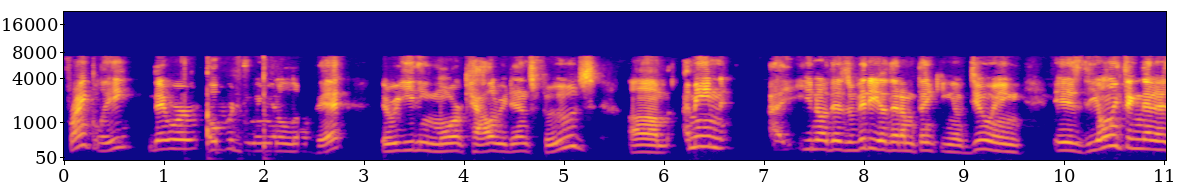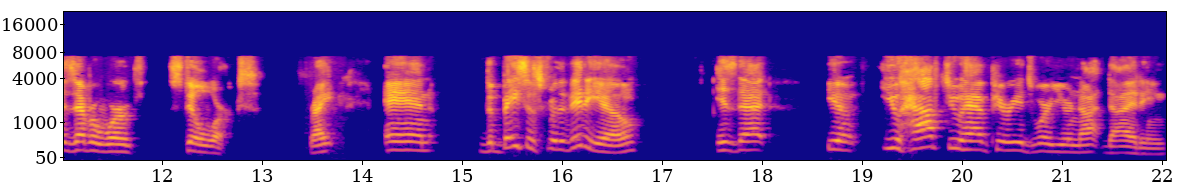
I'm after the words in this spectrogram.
frankly, they were overdoing it a little bit. They were eating more calorie dense foods. Um, I mean, I, you know, there's a video that I'm thinking of doing is the only thing that has ever worked still works, right? And the basis for the video is that, you know, you have to have periods where you're not dieting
